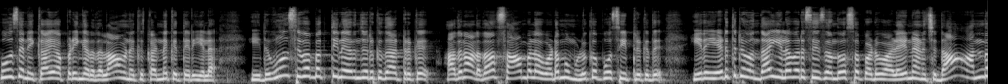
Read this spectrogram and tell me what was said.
பூசணிக்காய் அப்படிங்கிறதெல்லாம் அவனுக்கு கண்ணுக்கு தெரியல. இதுவும் சிவபக்தி நிறைஞ்சிருக்குதாட்டிருக்கு. அதனால தான் சாம்பலை உடம்பு முழுக்க பூசிட்டு இருக்குது. இதை எடுத்துகிட்டு வந்தால் இளவரசி சந்தோஷப்படுவாளேன்னு நினச்சி தான் அந்த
